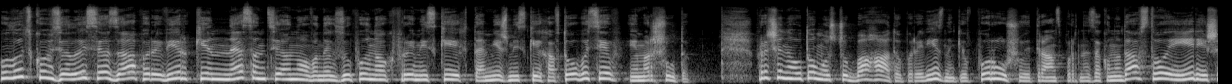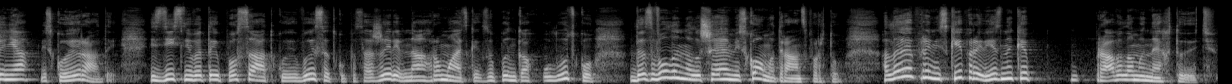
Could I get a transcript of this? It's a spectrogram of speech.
У Луцьку взялися за перевірки несанкціонованих зупинок приміських та міжміських автобусів і маршруток. Причина у тому, що багато перевізників порушують транспортне законодавство і рішення міської ради. Здійснювати посадку і висадку пасажирів на громадських зупинках у Луцьку дозволено лише міському транспорту. Але приміські перевізники правилами нехтують.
